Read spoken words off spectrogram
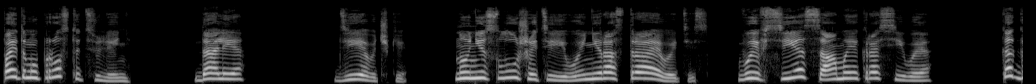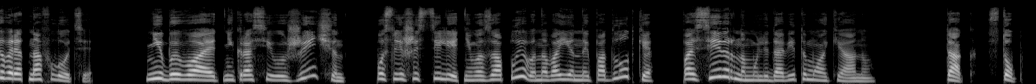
поэтому просто тюлень. Далее. Девочки, ну не слушайте его и не расстраивайтесь. Вы все самые красивые. Как говорят на флоте, не бывает некрасивых женщин после шестилетнего заплыва на военной подлодке по Северному Ледовитому океану. Так, стоп.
